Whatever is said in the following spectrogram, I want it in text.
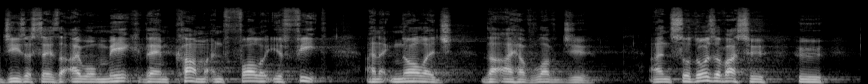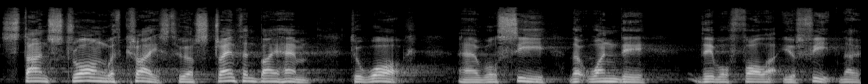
Jesus says that I will make them come and fall at your feet and acknowledge that I have loved you. And so, those of us who, who stand strong with Christ, who are strengthened by Him to walk, uh, will see that one day they will fall at your feet. Now,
